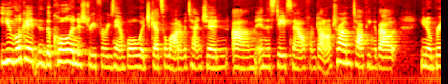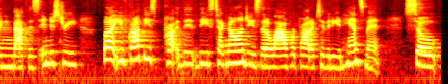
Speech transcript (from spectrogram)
you look at the coal industry, for example, which gets a lot of attention um, in the states now from Donald Trump talking about you know bringing back this industry. But you've got these pro- these technologies that allow for productivity enhancement. So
